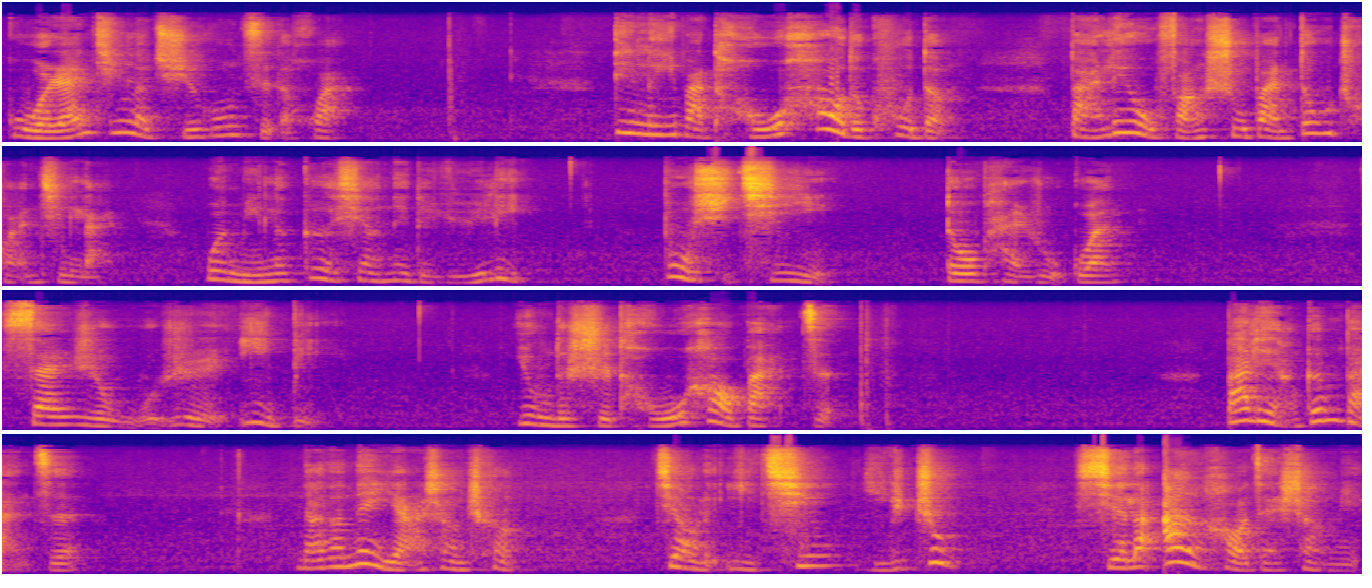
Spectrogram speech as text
果然听了瞿公子的话，订了一把头号的库等，把六房书办都传进来，问明了各项内的余力，不许欺隐，都派入关。三日五日一笔，用的是头号板子。把两根板子拿到内衙上称，叫了一轻一重，写了暗号在上面。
